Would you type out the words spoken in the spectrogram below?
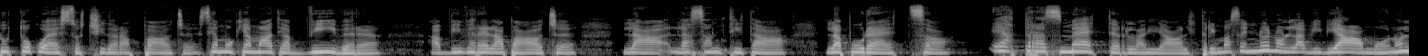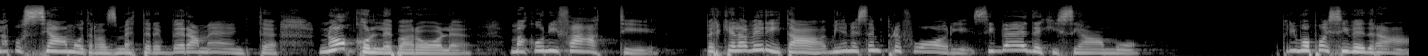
Tutto questo ci darà pace. Siamo chiamati a vivere, a vivere la pace, la, la santità, la purezza e a trasmetterla agli altri. Ma se noi non la viviamo, non la possiamo trasmettere veramente, non con le parole, ma con i fatti. Perché la verità viene sempre fuori, si vede chi siamo. Prima o poi si vedrà.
